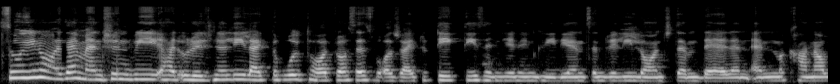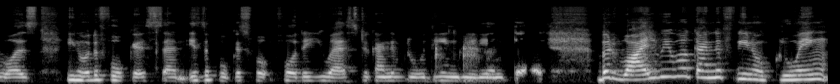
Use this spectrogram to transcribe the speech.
So, you know, as I mentioned, we had originally like the whole thought process was right to take these Indian ingredients and really launch them there. And and Makhana was, you know, the focus and is the focus for, for the US to kind of grow the ingredient there. But while we were kind of, you know, growing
